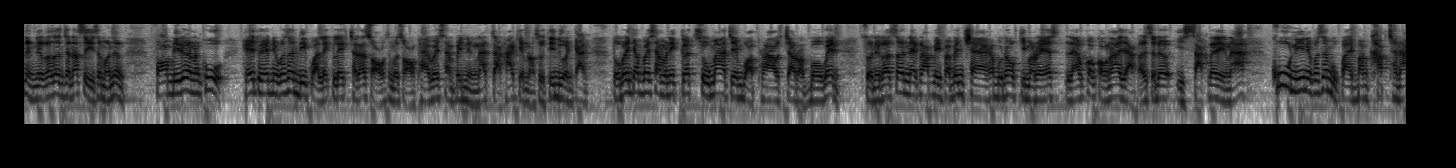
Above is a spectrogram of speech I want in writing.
1นิวคาสเซิลชนะ4เสมอ1ฟอร์มดีด้วยกันทั้งคู่เฮดทูเฮดนิวคาสเซิลดีกว่าเล็กๆ ชนะ2เสมอ2แพ้เวสต์แฮมไป1นัดจาก5เกมหลังสุดที่ดวลกัน ตัวผู้เล่นครับเวสต์แฮมวันนี้เกิร์ตซูมาเจมส์บอร์ดพราวส์จารอดโบเวนส่วนนิวคาสเซิลนะครับมีฟาเบนแชร์ครับบูโน่กิมาเรสแล้วก็กองหน้าอย่างอลิซาเดอร์อิซักนั่นเองนะคู่นี้นิวคาสเซิลบุกไปบังคับชนะ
